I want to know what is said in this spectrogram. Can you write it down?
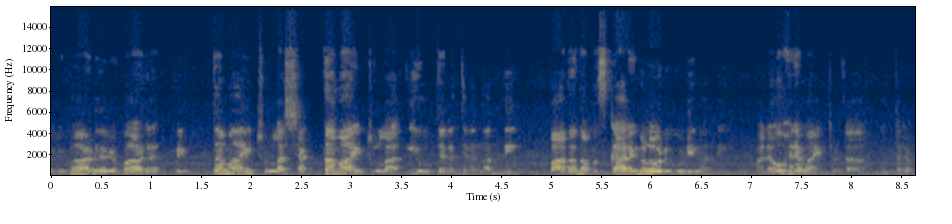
ഒരുപാട് ഒരുപാട് വ്യക്തമായിട്ടുള്ള ശക്തമായിട്ടുള്ള ഈ ഉത്തരത്തിന് നന്ദി. പാദ നമസ്കാരങ്ങളോടുകൂടി നന്ദി. മനോഹരമായിട്ടുണ്ട് ഉത്തരം.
